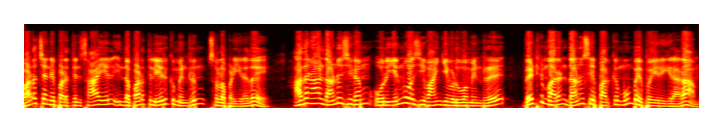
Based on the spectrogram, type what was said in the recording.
வடசென்னை படத்தின் சாயல் இந்த படத்தில் இருக்கும் என்றும் சொல்லப்படுகிறது. அதனால் தனுஷிடம் ஒரு என்ஓசி வாங்கி விடுவோம் என்று வெற்றிமாறன் தனுஷை பார்க்க மும்பை போயிருக்கிறாராம்.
